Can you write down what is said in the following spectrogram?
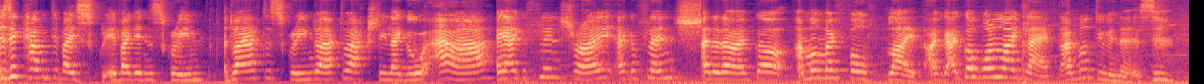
Does it count if I if I didn't scream? Do I have to scream? Do I have to actually like go ah? I, I can flinch, right? I can flinch. I don't know. I've got. I'm on my fourth life. I've, I've got one life left. I'm not doing this.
